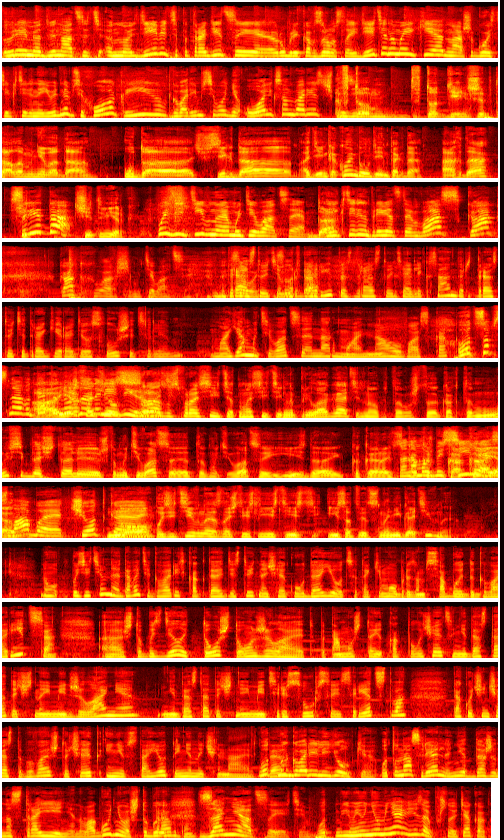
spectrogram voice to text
Время 12.09. По традиции рубрика «Взрослые дети» на маяке. Наши гости Екатерина Юдина, психолог. И говорим сегодня о Александре Борисовиче. В, том, в тот день шептала мне вода. Удач, всегда. А день какой был день тогда? Ах, да? Среда. Четверг. Позитивная мотивация. Да. Екатерина, приветствуем вас. Как, как ваша мотивация? Здравствуйте? Маргарита. Здравствуйте, Александр. Здравствуйте, дорогие радиослушатели. Моя мотивация нормальна, а у вас как? Вот, собственно, вот а это я нужно хотел анализировать. сразу спросить относительно прилагательного, потому что как-то мы всегда считали, что мотивация это мотивация и есть, да, и какая разница. Она как- может быть какая сильная, она. слабая, четкая. Но позитивная, значит, если есть, есть и, соответственно, негативная. Ну, позитивное давайте говорить, когда действительно человеку удается таким образом с собой договориться, э, чтобы сделать то, что он желает. Потому что, как получается, недостаточно иметь желание, недостаточно иметь ресурсы и средства. Так очень часто бывает, что человек и не встает, и не начинает. Вот да? мы говорили елки. Вот у нас реально нет даже настроения новогоднего, чтобы Правда? заняться этим. Вот не у меня, я не знаю, что у тебя как.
